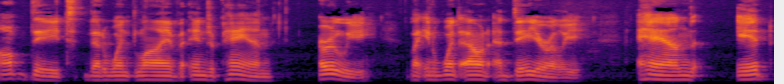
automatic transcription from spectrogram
update that went live in Japan early, like it went out a day early, and it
